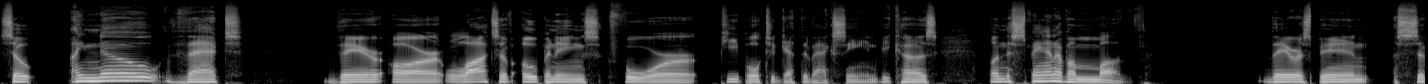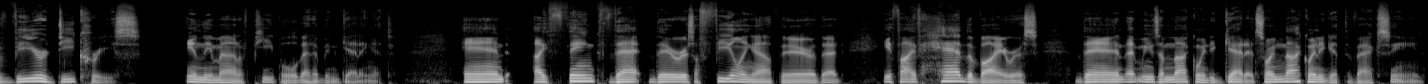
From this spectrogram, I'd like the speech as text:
So I know that there are lots of openings for people to get the vaccine because, on the span of a month, there has been a severe decrease in the amount of people that have been getting it. And I think that there is a feeling out there that if I've had the virus, then that means I'm not going to get it. So I'm not going to get the vaccine.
